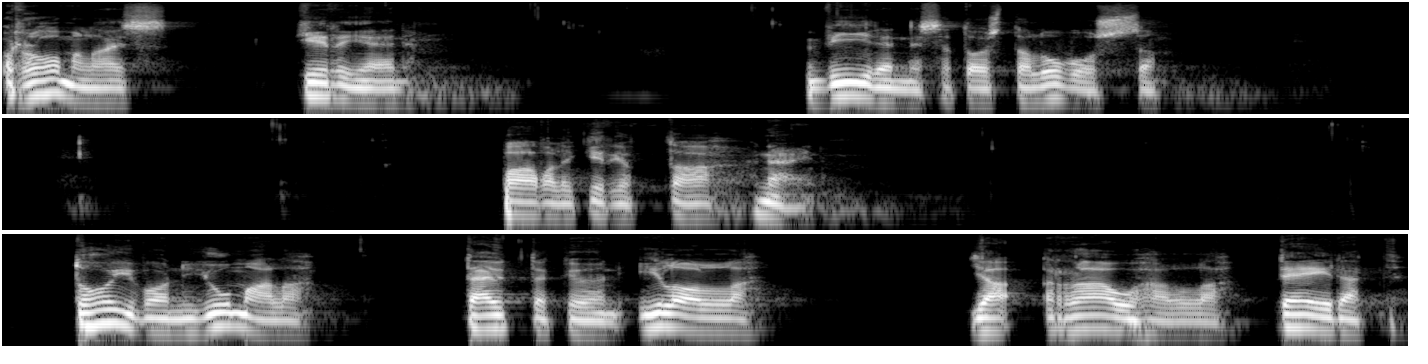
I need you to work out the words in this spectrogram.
Roomalaiskirjeen 15. luvussa Paavali kirjoittaa näin. Toivon Jumala täyttäköön ilolla ja rauhalla teidät,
